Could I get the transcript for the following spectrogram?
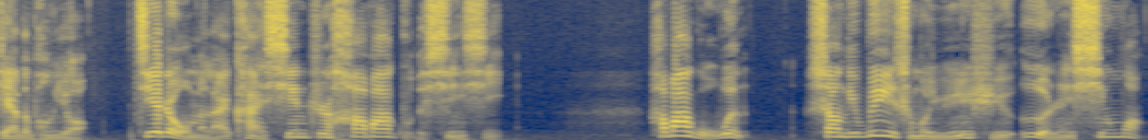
亲爱的朋友，接着我们来看先知哈巴谷的信息。哈巴谷问上帝为什么允许恶人兴旺？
